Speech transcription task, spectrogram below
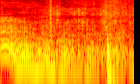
Mm-hmm.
